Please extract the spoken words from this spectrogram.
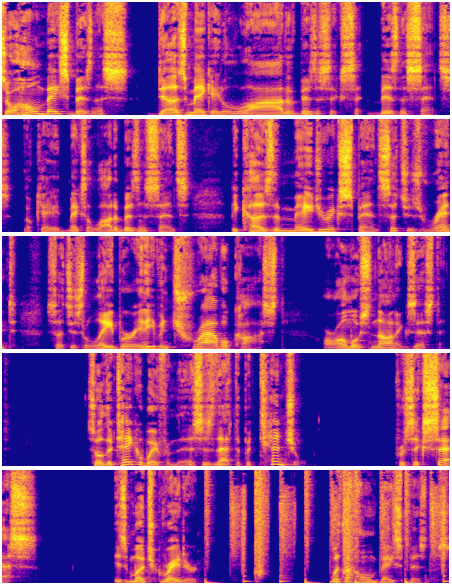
So a home-based business does make a lot of business business sense. Okay, it makes a lot of business sense because the major expense, such as rent, such as labor, and even travel cost, are almost non-existent. So the takeaway from this is that the potential for success is much greater with a home-based business.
